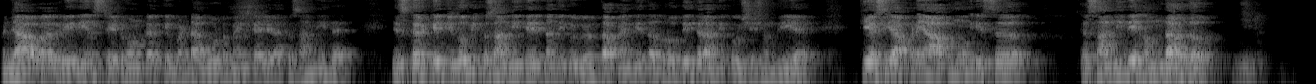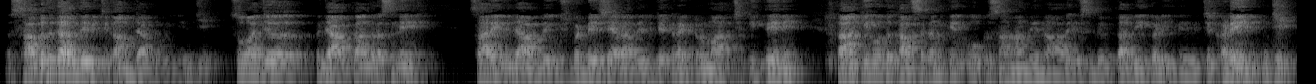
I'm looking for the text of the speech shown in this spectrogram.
ਪੰਜਾਬ ਅਗਰੇਰੀਅਨ ਸਟੇਟ ਹੋਣ ਕਰਕੇ ਵੱਡਾ ਵੋਟ ਬੈਂਕ ਹੈ ਜਿਹੜਾ ਕਿਸਾਨੀ ਦਾ ਹੈ। ਇਸ ਕਰਕੇ ਜਦੋਂ ਵੀ ਕਿਸਾਨੀ ਤੇ ਇਦਾਂ ਦੀ ਕੋਈ ਵਿਵਤਾ ਪੈਂਦੀ ਹੈ ਤਾਂ ਵਿਰੋਧੀ ਧਿਰਾਂ ਦੀ ਕੋਸ਼ਿਸ਼ ਹੁੰਦੀ ਹੈ ਕਿ ਅਸੀਂ ਆਪਣੇ ਆਪ ਨੂੰ ਇਸ ਕਿਸਾਨੀ ਦੇ ਹਮਦਰਦ ਜੀ। ਸਾਬਤ ਕਰਨ ਦੇ ਵਿੱਚ ਕਾਮਯਾਬ ਹੋਈਏ। ਜੀ। ਸੋ ਅੱਜ ਪੰਜਾਬ ਕਾਂਗਰਸ ਨੇ ਸਾਰੇ ਪੰਜਾਬ ਦੇ ਕੁਝ ਵੱਡੇ ਸ਼ਹਿਰਾਂ ਦੇ ਵਿੱਚ ਟਰੈਕਟਰ ਮਾਰਚ ਕੀਤੇ ਨੇ ਤਾਂ ਕਿ ਉਹ ਦਿਖਾ ਸਕਣ ਕਿ ਉਹ ਕਿਸਾਨਾਂ ਦੇ ਨਾਲ ਇਸ ਵਿਪਤਾ ਦੀ ਘੜੀ ਦੇ ਵਿੱਚ ਖੜੇ ਨੇ। ਜੀ।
